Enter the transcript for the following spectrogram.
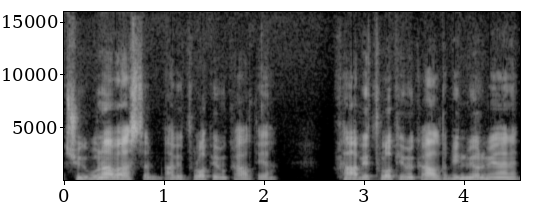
Çünkü buna bastım. Abi floppy mi kaldı ya? Abi floppy mi kaldı? Bilmiyorum yani.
